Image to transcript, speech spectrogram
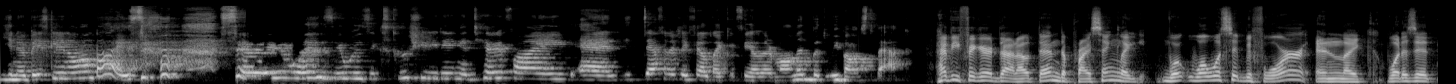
you know, basically no one buys. so it was it was excruciating and terrifying, and it definitely felt like a failure moment. But we bounced back. Have you figured that out then? The pricing, like what what was it before, and like what is it?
